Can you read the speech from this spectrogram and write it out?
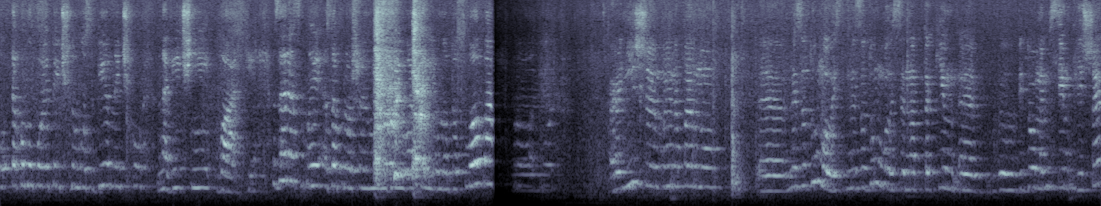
у такому поетичному збірничку на вічній варті. Зараз ми запрошуємо Надію Васильівну до слова. Раніше ми, напевно, е, не задумувалися, не задумувалися над таким е, відомим всім кліше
